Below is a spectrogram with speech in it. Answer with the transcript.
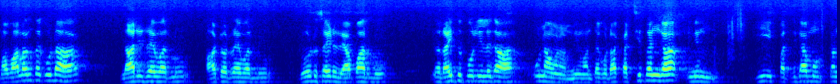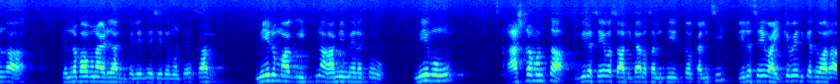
మా వాళ్ళంతా కూడా లారీ డ్రైవర్లు ఆటో డ్రైవర్లు రోడ్డు సైడ్ వ్యాపారులు రైతు కూలీలుగా ఉన్నామన్నాం మేమంతా కూడా ఖచ్చితంగా మేము ఈ పత్రికాముఖంగా చంద్రబాబు నాయుడు గారికి తెలియజేసేది ఏమంటే సార్ మీరు మాకు ఇచ్చిన హామీ మేరకు మేము రాష్ట్రమంతా వీరసేవ సాధికార సమితితో కలిసి వీరసేవ ఐక్యవేదిక ద్వారా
